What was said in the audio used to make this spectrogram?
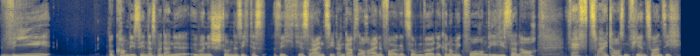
wie bekommen die es hin, dass man da eine, über eine Stunde sich das, sich das reinzieht. Dann gab es auch eine Folge zum World Economic Forum, die hieß dann auch WEF 2024,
